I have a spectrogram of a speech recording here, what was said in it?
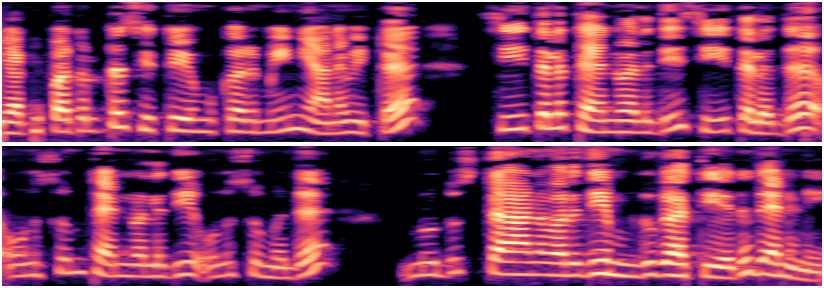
යටිපතුලට සිත යොමු කරමින් යන විට සීතල තැන්වලදී සීතලද උණුසුම් තැන්වලදී උණුසුමද මෘදු ස්ථානවලදී මෘදු ගතියද දැනුනි.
